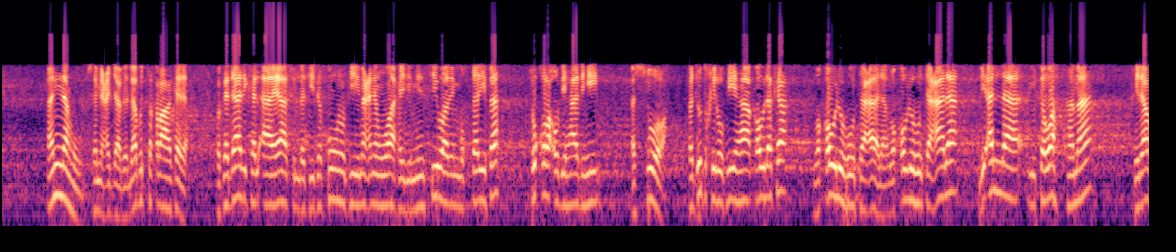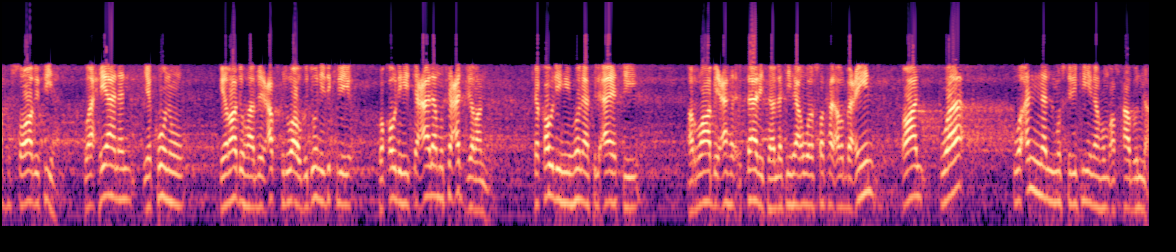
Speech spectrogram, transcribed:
أنه سمع جابر لابد تقرأها كذا وكذلك الآيات التي تكون في معنى واحد من سور مختلفة تقرأ بهذه السورة فتدخل فيها قولك وقوله تعالى وقوله تعالى لئلا يتوهم خلاف الصواب فيها. وأحيانا يكون إرادها بعطف الواو بدون ذكر وقوله تعالى متعجرا كقوله هنا في الآية الرابعة الثالثة التي هي أول الصفحة الأربعين قال و وأن المسرفين هم أصحاب النار.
